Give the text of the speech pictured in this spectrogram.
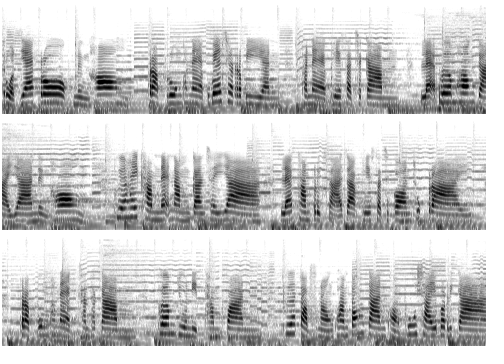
ตรวจแยกโรค 1 ห้อง ปรับปรุงแผนกเวชระเบียน แผนกเภสัชกรรม และเพิ่มห้องจ่ายยา1ห้อง เพื่อให้คำแนะนำการใช้ยา และคำปรึกษาจากเภสัชกรทุกราย ปรับปรุงแผนกทันตกรรม เพิ่มยูนิตทำฟัน เพื่อตอบสนองความต้องการของผู้ใช้บริการ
